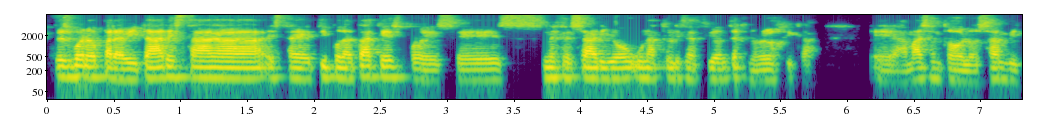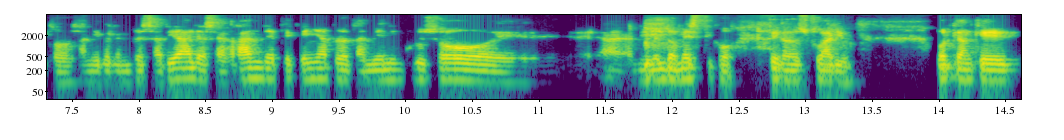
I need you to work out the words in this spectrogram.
Entonces, bueno, para evitar esta, este tipo de ataques, pues es necesario una actualización tecnológica, eh, además en todos los ámbitos, a nivel empresarial, ya sea grande, pequeña, pero también incluso eh, a nivel doméstico de cada usuario porque aunque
